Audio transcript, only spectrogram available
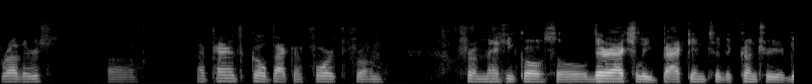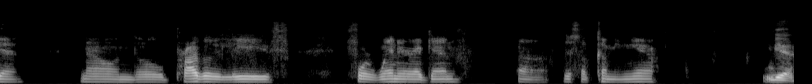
brothers. Uh, my parents go back and forth from from Mexico, so they're actually back into the country again now, and they'll probably leave for winter again uh, this upcoming year. Yeah.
